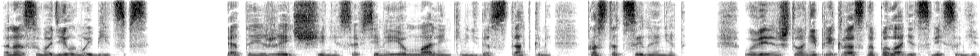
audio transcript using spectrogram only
она освободила мой бицепс. Этой женщине со всеми ее маленькими недостатками просто цены нет. Уверен, что они прекрасно поладят с Мейсонье.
